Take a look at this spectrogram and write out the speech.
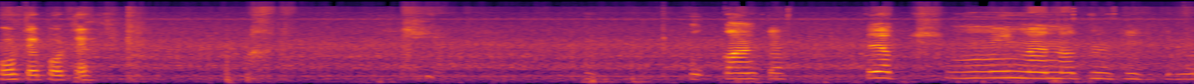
പോട്ടെ പോട്ടെ. ലക്ഷ്മി നന്നോട്ടിരിക്കുന്നു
